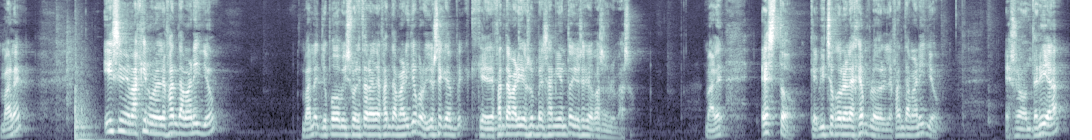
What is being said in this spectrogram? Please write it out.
¿Vale? Y si me imagino un elefante amarillo, ¿vale? Yo puedo visualizar el elefante amarillo, pero yo sé que, que el elefante amarillo es un pensamiento y yo sé que el vaso es el vaso. ¿Vale? Esto que he dicho con el ejemplo del elefante amarillo es una tontería.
